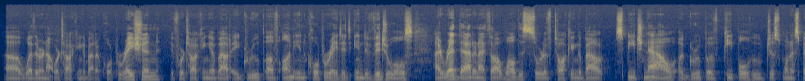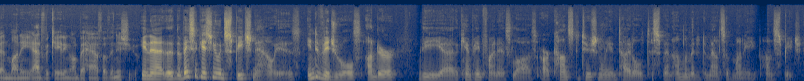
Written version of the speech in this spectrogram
uh, whether or not we're talking about a corporation, if we're talking about a group of unincorporated individuals. I read that and I thought, well, this is sort of talking about SpeechNow, a group of people who just want to spend money advocating on behalf of an issue. In a, the, the basic issue in SpeechNow is individuals under the, uh, the campaign finance laws are constitutionally entitled to spend unlimited amounts of money on speech.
